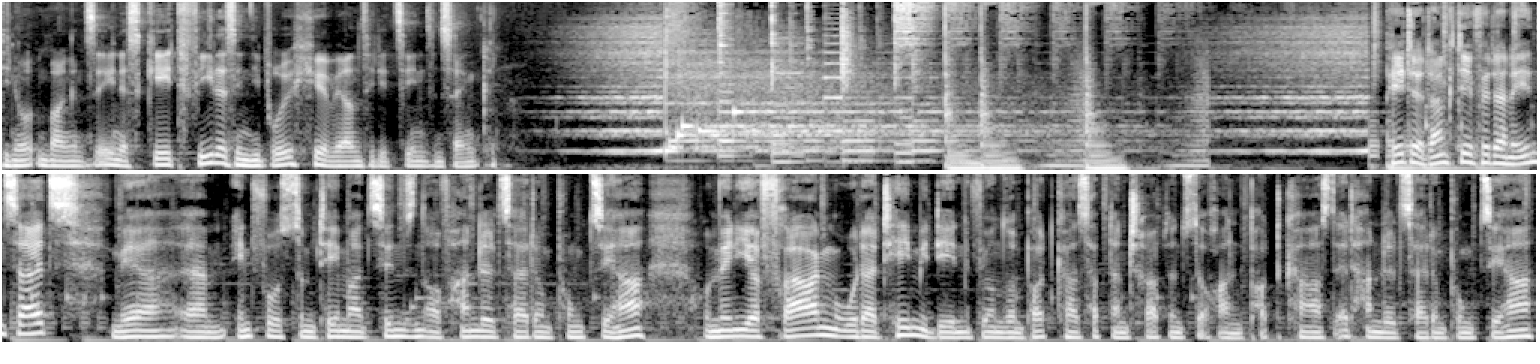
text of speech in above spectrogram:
die Notenbanken sehen, es geht vieles in die Brüche, werden sie die Zinsen senken. Peter, danke dir für deine Insights. Mehr ähm, Infos zum Thema Zinsen auf handelszeitung.ch. Und wenn ihr Fragen oder Themenideen für unseren Podcast habt, dann schreibt uns doch an podcast.handelszeitung.ch.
